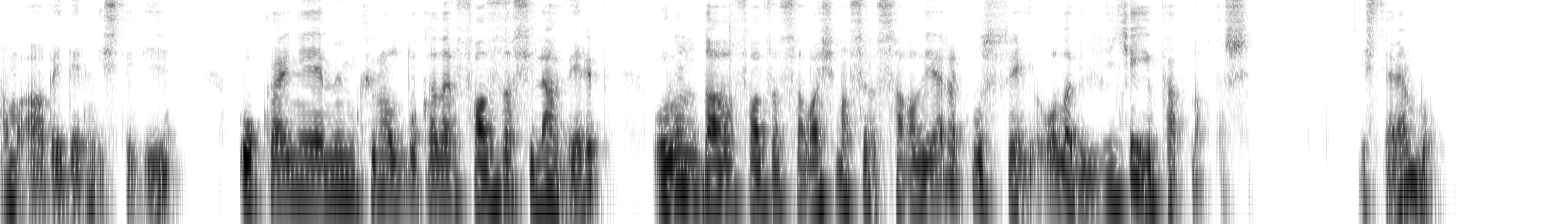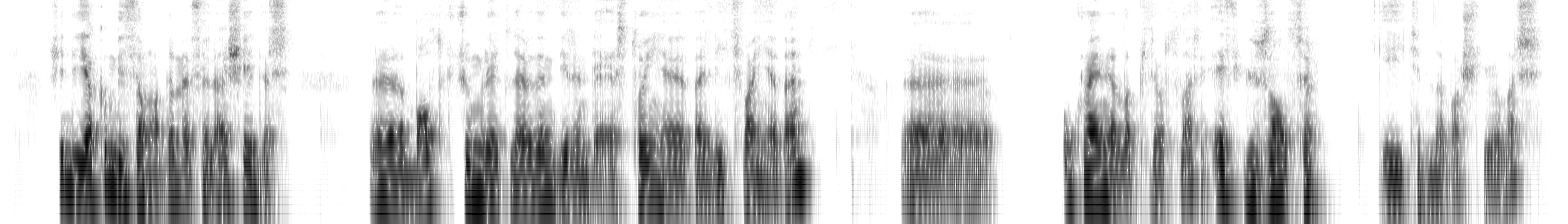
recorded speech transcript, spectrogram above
Ama ABD'nin istediği Ukrayna'ya mümkün olduğu kadar fazla silah verip onun daha fazla savaşmasını sağlayarak Rusya'yı olabildiğince yıpratmaktır. İstenen bu. Şimdi yakın bir zamanda mesela şeydir, e, Baltık Cumhuriyetlerden birinde Estonya ya da Litvanya'da e, Ukraynalı pilotlar F-106 eğitimine başlıyorlar.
